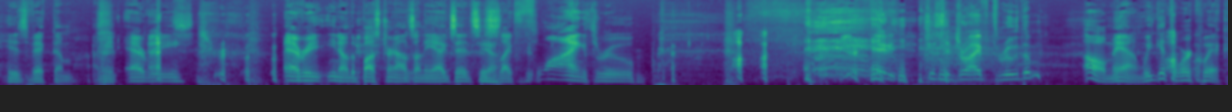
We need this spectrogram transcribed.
his victim. I mean, every every you know the bus turnouts on the exits is Yeah. like flying through. Just to drive through them. Oh man, we'd get to work quick.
